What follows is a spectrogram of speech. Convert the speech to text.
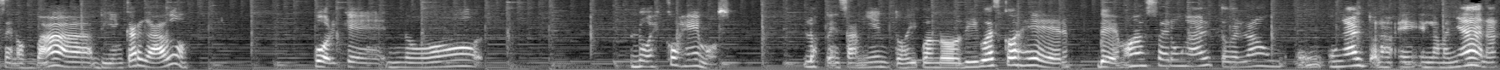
se nos va bien cargado porque no no escogemos los pensamientos. Y cuando digo escoger, debemos hacer un alto, ¿verdad? Un, alto en, la mañana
